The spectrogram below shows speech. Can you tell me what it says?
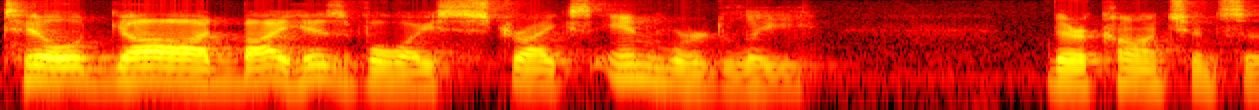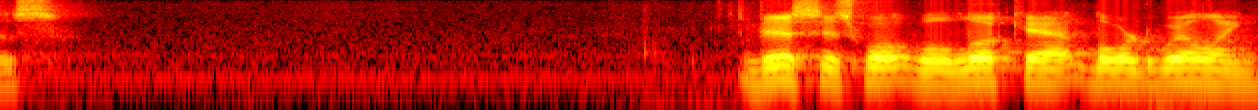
till God, by his voice, strikes inwardly their consciences. This is what we'll look at, Lord willing,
